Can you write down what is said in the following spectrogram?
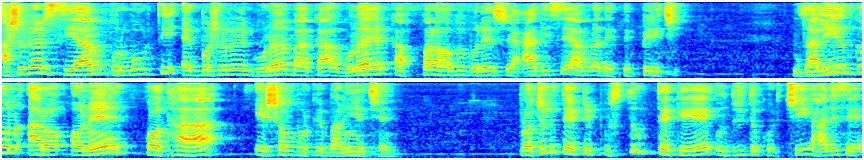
আশুরার সিয়াম পূর্ববর্তী এক বছরের গুণা বা গুনাহের কাফারা হবে বলে সে হাদিসে আমরা দেখতে পেরেছি। জালিয়তগণ আরও অনেক কথা এ সম্পর্কে বানিয়েছেন। প্রচলিত একটি পুস্তক থেকে উদ্ধৃত করছি। হাদিসে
